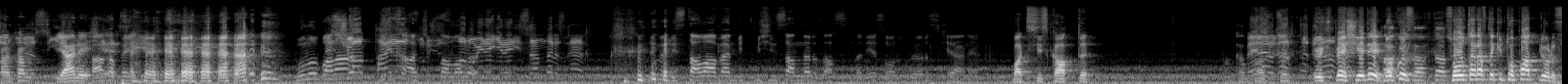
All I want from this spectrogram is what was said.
Kankam ya? yani Kanka peki bunu Biz bana şu an Tayland oyuna giren insanlarız kanka. Değil mi? Biz tamamen bitmiş insanlarız aslında. Niye sorguluyoruz ki yani? Bak sis kalktı. Beyler kalktı. kalktı. 3 5 7 Kalktı, 9. kalktı. Sol taraftaki topa atlıyoruz.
